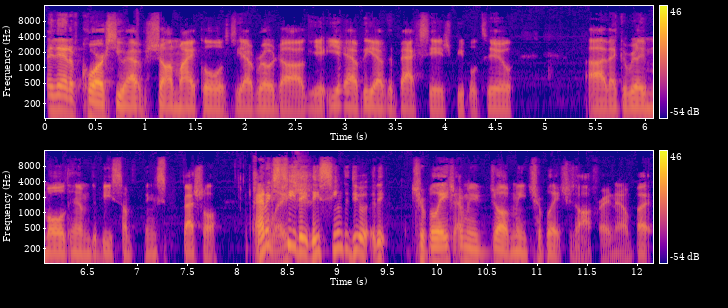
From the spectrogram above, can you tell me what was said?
and then of course you have Shawn Michaels, you have Road Dog, you, you have you have the backstage people too uh, that could really mold him to be something special. Triple NXT H. they, they seem to do they, Triple H. I mean, Joe, I mean Triple H is off right now, but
